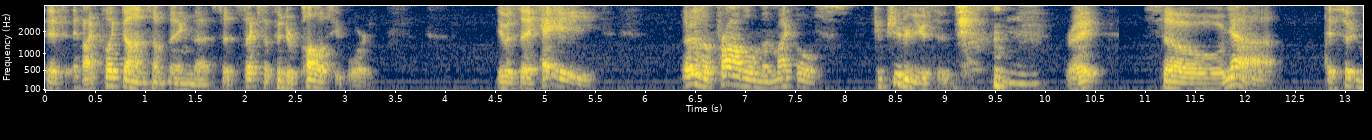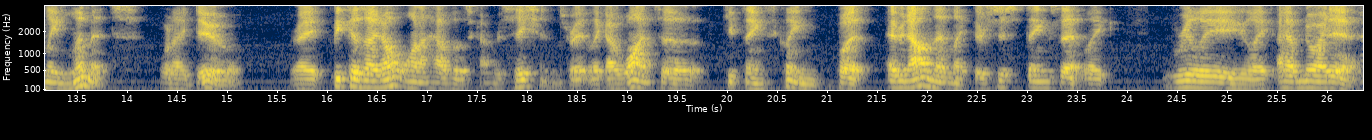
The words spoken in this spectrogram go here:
If, if I clicked on something that said Sex Offender Policy Board, it would say, hey, there's a problem in Michael's computer usage, Mm. right? So, yeah, it certainly limits what I do, right? Because I don't want to have those conversations, right? Like, I want to keep things clean, but every now and then, like, there's just things that, like, really, like, I have no idea.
